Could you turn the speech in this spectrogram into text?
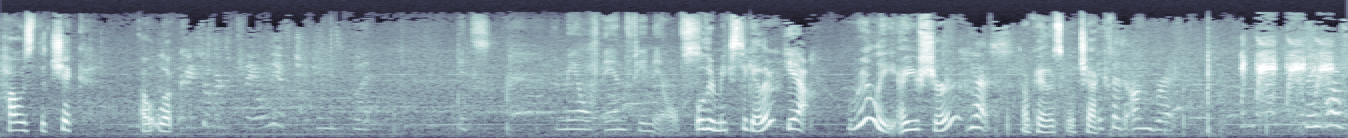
How's the chick outlook? Okay, so they're- only have chickens, but it's males and females. Oh, they're mixed together? Yeah. Really? Are you sure? Yes. Okay, let's go check. It says unbred. They have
